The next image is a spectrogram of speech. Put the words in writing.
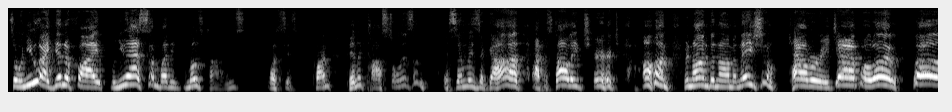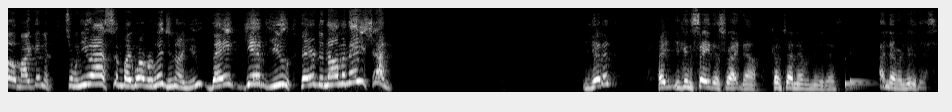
So when you identify, when you ask somebody most times what's this? Pentecostalism, Assemblies of God, Apostolic Church, on non-denominational, Calvary Chapel. Oh, oh my goodness! So when you ask somebody what religion are you, they give you their denomination. You get it? Hey, you can say this right now, Coach. I never knew this. I never knew this.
